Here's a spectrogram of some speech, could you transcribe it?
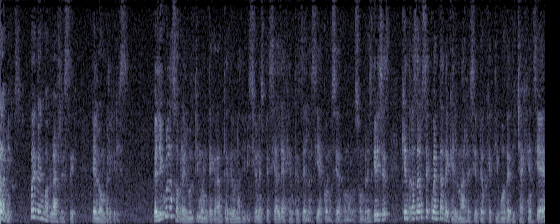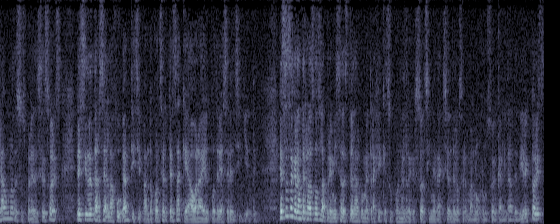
Hola amigos, hoy vengo a hablarles de El Hombre Gris. Película sobre el último integrante de una división especial de agentes de la CIA conocida como los Hombres Grises, quien tras darse cuenta de que el más reciente objetivo de dicha agencia era uno de sus predecesores, decide darse a la fuga anticipando con certeza que ahora él podría ser el siguiente. Esta es a grandes rasgos la premisa de este largometraje que supone el regreso al cine de acción de los hermanos Russo en calidad de directores,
